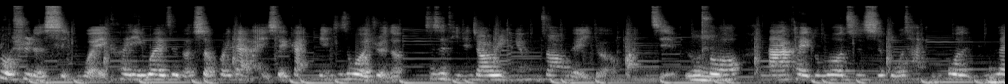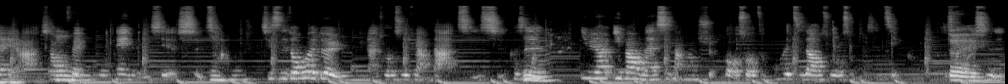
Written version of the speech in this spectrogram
后续的行为可以为这个社会带来一些改变？其实我也觉得这是体验教育里面很重要的一个环节。比如说，大家可以多多支持国产渔获的鱼类啊，消费国内的一些市场，嗯其实都会对渔民来说是非常大的支持。可是嗯，一般一般我们在市场上选购的时候，怎么会知道说什么是进口的，什么是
